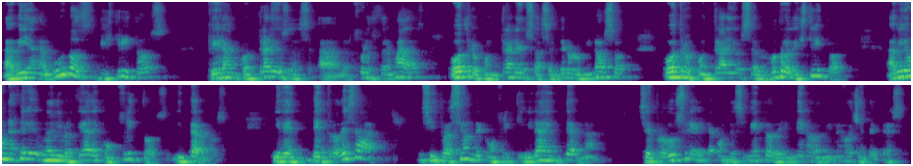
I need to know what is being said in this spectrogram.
habían algunos distritos que eran contrarios a, las Fuerzas Armadas, otros contrarios a Sendero Luminoso, otros contrarios a los otros distritos. Había una serie, una diversidad de conflictos internos. Y dentro de esa situación de conflictividad interna se produce este acontecimiento de enero de 1983.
